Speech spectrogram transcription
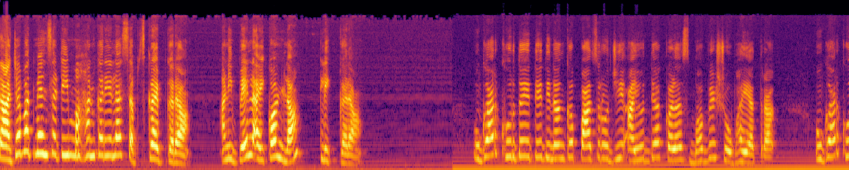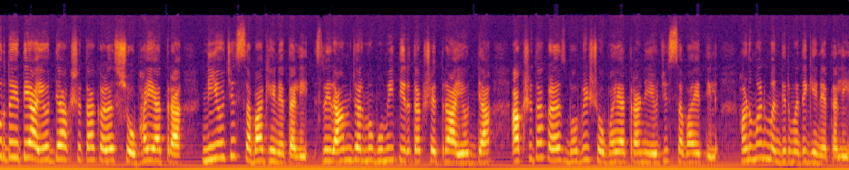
ताज्या बातम्यांसाठी महान करेला सबस्क्राईब करा आणि बेल आयकॉनला क्लिक करा. उगार खुर्द येथे दिनांक पाच रोजी अयोध्या कळस भव्य शोभायात्रा. उगार खुर्द येथे अयोध्या अक्षता कळस शोभायात्रा नियोजित सभा घेण्यात आली. श्रीराम जन्मभूमी तीर्थक्षेत्र अयोध्या अक्षता कळस भव्य शोभायात्रा नियोजित सभा येथील हनुमान मंदिरमध्ये घेण्यात आली.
